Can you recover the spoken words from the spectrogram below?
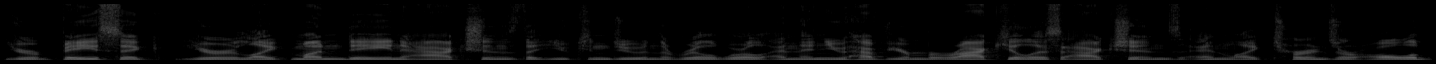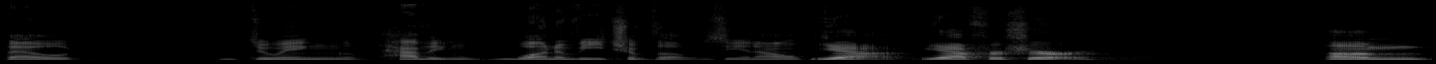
your basic your like mundane actions that you can do in the real world and then you have your miraculous actions and like turns are all about doing having one of each of those, you know? Yeah, yeah, for sure. Um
